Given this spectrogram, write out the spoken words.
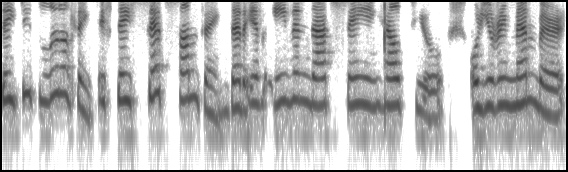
they did little things if they said something that if even that saying helped you or you remembered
